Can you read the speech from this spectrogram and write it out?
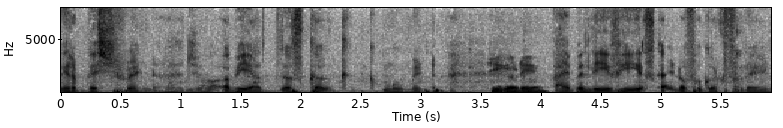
मेरा बेस्ट फ्रेंड है जो अभी याद दस कल मोमेंट ठीक है है। I believe he is kind of a good friend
